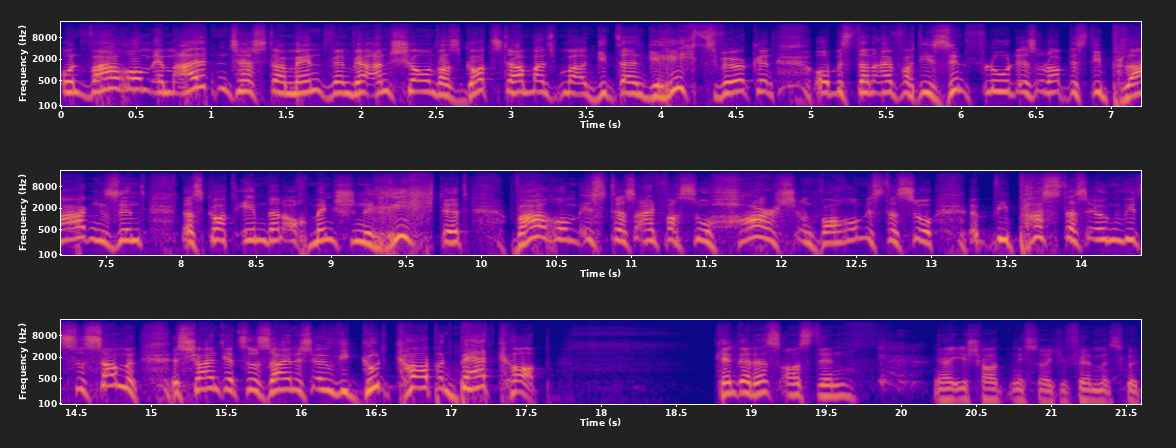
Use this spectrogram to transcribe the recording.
und warum im Alten Testament, wenn wir anschauen, was Gott da manchmal gibt, dann Gerichtswirken, ob es dann einfach die Sintflut ist oder ob es die Plagen sind, dass Gott eben dann auch Menschen richtet, warum ist das einfach so harsh und warum ist das so, wie passt das irgendwie zusammen? Es scheint ja zu sein, es ist irgendwie Good Cop und Bad Cop. Kennt ihr das aus den, ja, ihr schaut nicht solche Filme, ist gut.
